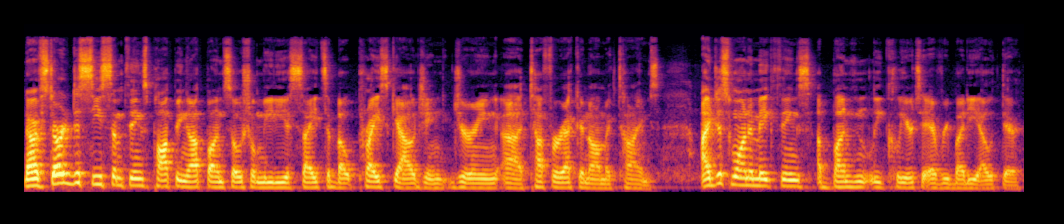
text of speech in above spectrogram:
Now, I've started to see some things popping up on social media sites about price gouging during uh, tougher economic times. I just want to make things abundantly clear to everybody out there.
